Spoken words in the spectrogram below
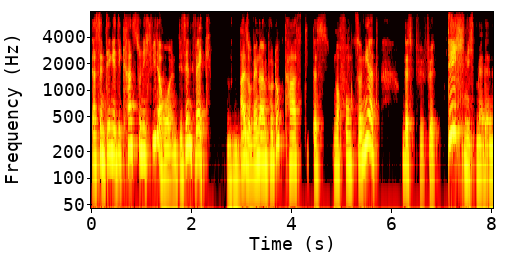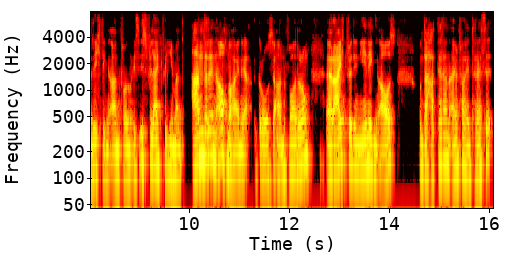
Das sind Dinge, die kannst du nicht wiederholen. Die sind weg. Mhm. Also, wenn du ein Produkt hast, das noch funktioniert und das für, für dich nicht mehr den richtigen Anforderungen. Es ist vielleicht für jemand anderen auch noch eine große Anforderung, reicht für denjenigen aus. Und da hat er dann einfach Interesse.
